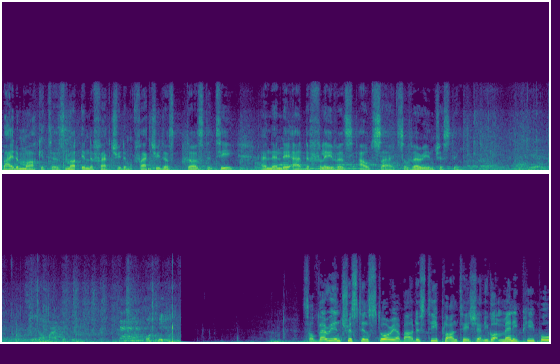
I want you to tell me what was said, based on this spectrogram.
by the marketers, not in the factory. The factory just does the tea, and then they add the flavors outside. So very interesting. You know, marketing. So very interesting story about this tea plantation. You got many people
